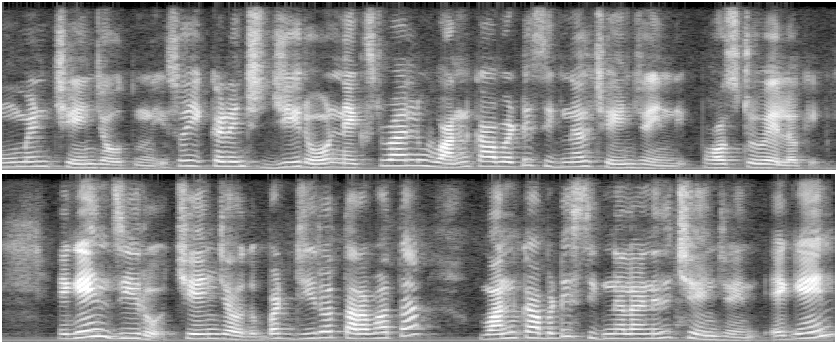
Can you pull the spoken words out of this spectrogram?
మూమెంట్ చేంజ్ అవుతుంది. సో ఇక్కడ నుంచి జీరో నెక్స్ట్ వాల్యూ వన్ కాబట్టి సిగ్నల్ చేంజ్ అయింది పాజిటివ్ వేలోకి. అగైన్ జీరో చేంజ్ అవ్వదు. బట్ జీరో తర్వాత వన్ కాబట్టి సిగ్నల్ అనేది చేంజ్ అయింది. అగైన్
